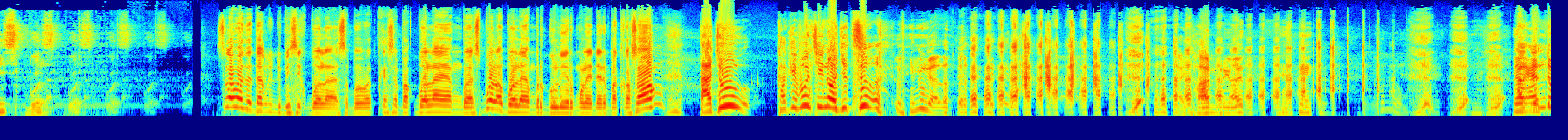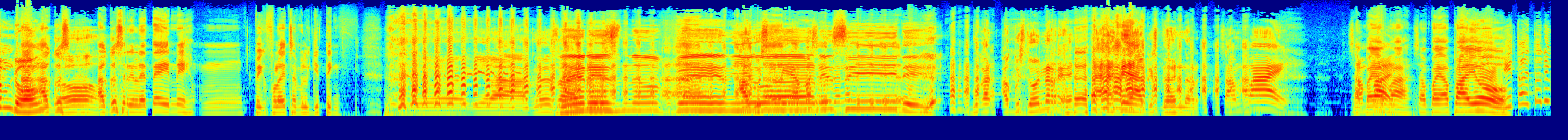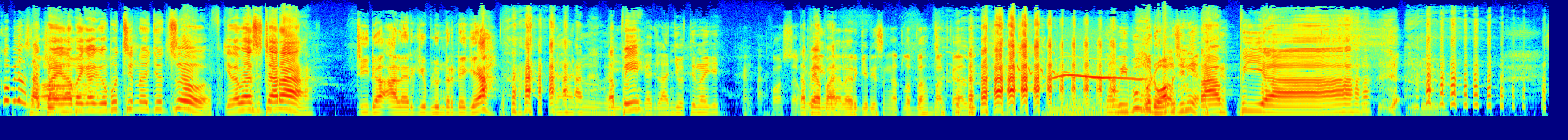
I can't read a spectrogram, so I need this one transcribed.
Bisik bola. Selamat datang di Bisik Bola, sebuah podcast sepak bola yang bahas bola-bola yang bergulir mulai dari 4-0 Taju kaki bunci no jutsu. Bingung gak lo? I can't relate. ya random dong. Agus Oh. Agus relate ini hmm, Pink Floyd sambil giting. Gila, Agus. There Agus. is no pain you Agus ini apa deh. Bukan Agus Donor ya? ya Agus Donor. Sampai. Sampai, Sampai. apa? Sampai apa yo? Kita tadi gua bilang. Sampai sampai kagak bucin no jutsu. Kita bahas secara. Tidak alergi blunder DG ya? Aduh, Tapi- gak dilanjutin lagi. Tapi apa? Alergi disengat lebah empat kali. Yang wibu gua doang di sini ya. Rapi ya.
